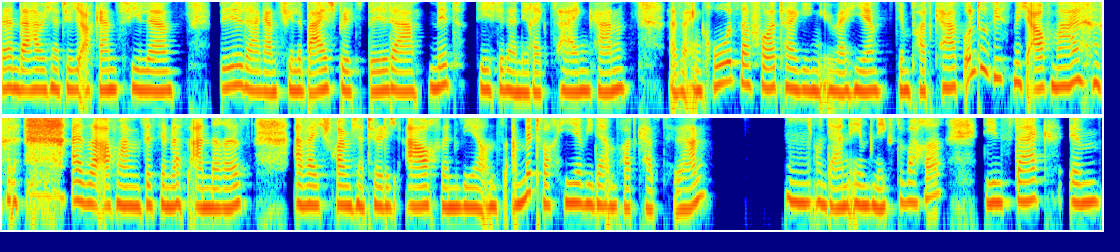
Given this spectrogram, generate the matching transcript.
Denn da habe ich natürlich auch ganz viele Bilder, ganz viele Beispielsbilder mit, die ich dir dann direkt zeigen kann. Also ein großer Vorteil gegenüber hier dem Podcast. Und du siehst mich auch mal. Also auch mal ein bisschen was anderes. Aber ich freue mich natürlich auch, wenn wir uns am Mittwoch hier wieder im Podcast hören. Und dann eben nächste Woche, Dienstag im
